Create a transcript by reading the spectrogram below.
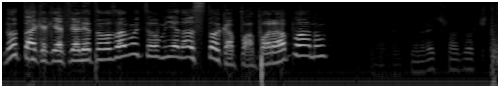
Ну, так как я фиолетово замутил, мне настолько по барабану. Мне же не нравится, что он 2 в 4.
